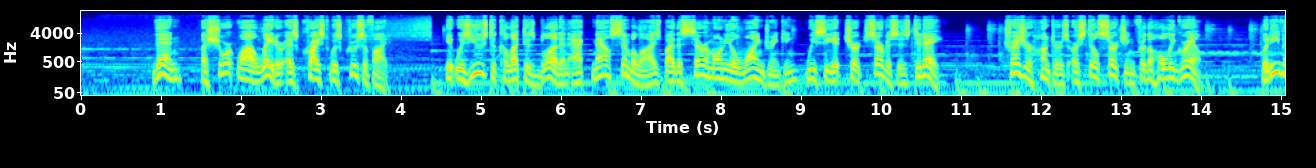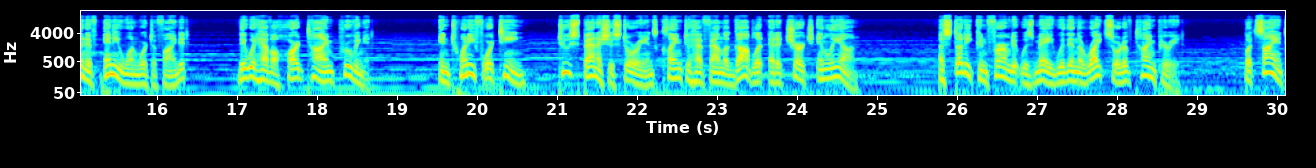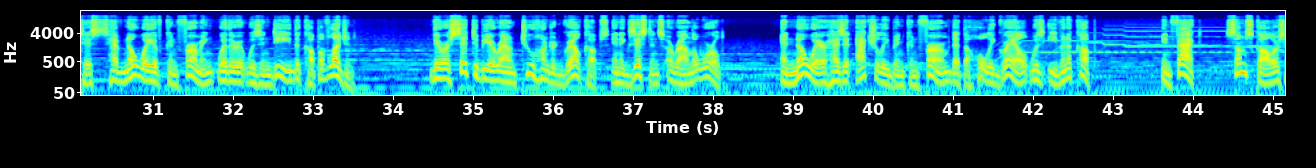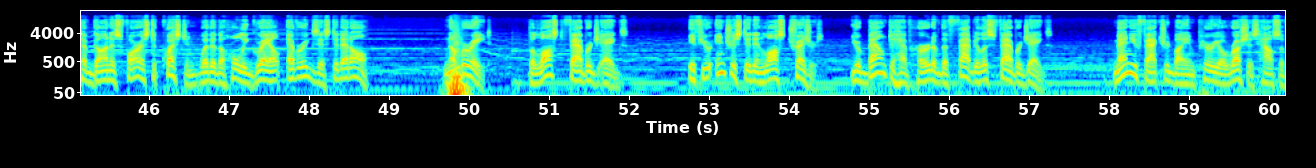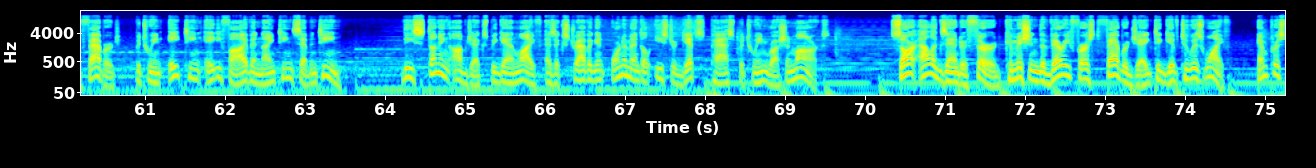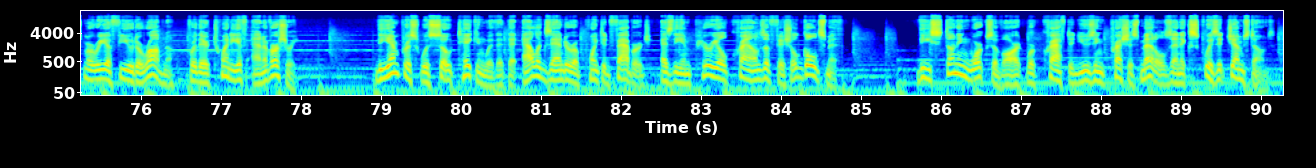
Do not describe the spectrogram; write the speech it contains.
Then, a short while later as Christ was crucified, it was used to collect his blood an act now symbolized by the ceremonial wine drinking we see at church services today. Treasure hunters are still searching for the Holy Grail, but even if anyone were to find it, they would have a hard time proving it. In 2014, two Spanish historians claimed to have found the goblet at a church in Leon. A study confirmed it was made within the right sort of time period, but scientists have no way of confirming whether it was indeed the cup of legend. There are said to be around 200 Grail cups in existence around the world, and nowhere has it actually been confirmed that the Holy Grail was even a cup. In fact, some scholars have gone as far as to question whether the Holy Grail ever existed at all. Number 8. The Lost Faberge Eggs If you're interested in lost treasures, you're bound to have heard of the fabulous Faberge eggs. Manufactured by Imperial Russia's House of Faberge between 1885 and 1917, these stunning objects began life as extravagant ornamental Easter gifts passed between Russian monarchs. Tsar Alexander III commissioned the very first Faberge egg to give to his wife, Empress Maria Feodorovna, for their 20th anniversary. The Empress was so taken with it that Alexander appointed Faberge as the imperial crown's official goldsmith. These stunning works of art were crafted using precious metals and exquisite gemstones.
